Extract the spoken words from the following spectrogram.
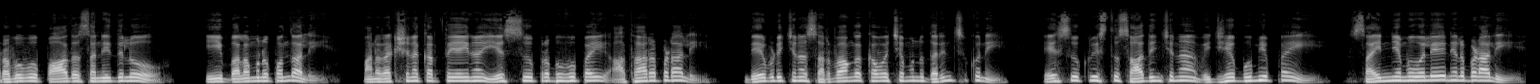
ప్రభువు పాద సన్నిధిలో ఈ బలమును పొందాలి. మన రక్షణకర్త అయిన యేస్సు ప్రభువుపై ఆధారపడాలి. దేవుడిచ్చిన సర్వాంగ కవచమును ధరించుకుని యేసుక్రీస్తు సాధించిన విజయభూమిపై సైన్యము వలె నిలబడాలి.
